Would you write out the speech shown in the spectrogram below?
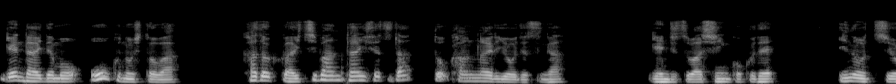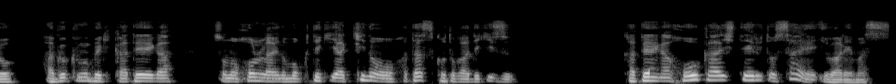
現代でも多くの人は家族が一番大切だと考えるようですが、現実は深刻で、命を育むべき家庭がその本来の目的や機能を果たすことができず、家庭が崩壊しているとさえ言われます。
